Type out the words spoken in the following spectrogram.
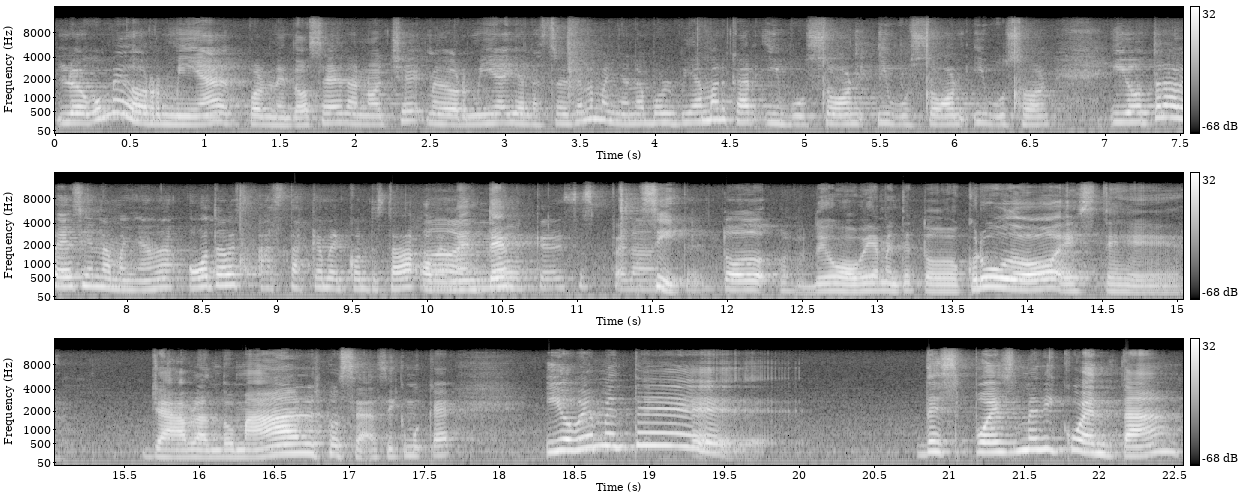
Luego me dormía, por las 12 de la noche, me dormía y a las 3 de la mañana volvía a marcar y buzón, y buzón, y buzón. Y otra vez, y en la mañana, otra vez, hasta que me contestaba, Ay, obviamente. no, qué desesperante. Sí, todo, digo, obviamente todo crudo, este, ya hablando mal, o sea, así como que. Y obviamente, después me di cuenta,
